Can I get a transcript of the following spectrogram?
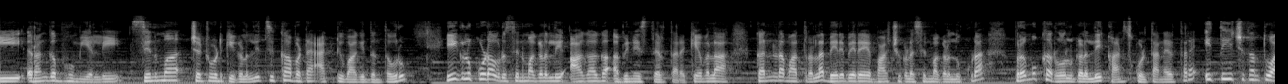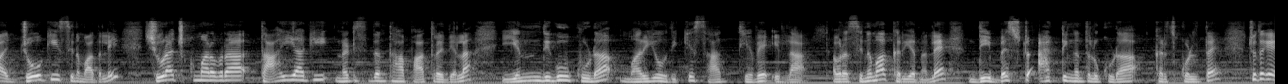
ಈ ರಂಗಭೂಮಿಯಲ್ಲಿ ಸಿನಿಮಾ ಚಟುವಟಿಕೆಗಳಲ್ಲಿ ಸಿಕ್ಕಾಪಟ್ಟೆ ಆಕ್ಟಿವ್ ಆಗಿದ್ದಂಥವರು. ಈಗಲೂ ಕೂಡ ಅವರು ಸಿನಿಮಾಗಳಲ್ಲಿ ಆಗಾಗ ಅಭಿನಯಿಸ್ತಾ ಇರ್ತಾರೆ. ಕೇವಲ ಕನ್ನಡ ಮಾತ್ರ ಅಲ್ಲ, ಬೇರೆ ಬೇರೆ ಭಾಷೆಗಳ ಸಿನಿಮಾಗಳಲ್ಲೂ ಕೂಡ ಪ್ರಮುಖ ರೋಲ್ಗಳಲ್ಲಿ ಕಾಣಿಸ್ಕೊಳ್ತಾನೆ ಇರ್ತಾರೆ. ಇತ್ತೀಚೆಗಂತೂ ಆ ಜೋಗಿ ಸಿನಿಮಾದಲ್ಲಿ ಶಿವರಾಜ್ ಕುಮಾರ್ ಅವರ ತಾಯಿಯಾಗಿ ನಟಿಸಿದಂತಹ ಪಾತ್ರ ಇದೆಯಲ್ಲ, ಎಂದಿಗೂ ಕೂಡ ಮರೆಯೋದಿಕ್ಕೆ ಸಾಧ್ಯವೇ ಇಲ್ಲ. ಅವರ ಸಿನಿಮಾ ಕರಿಯರ್ನಲ್ಲೇ ದಿ ಬೆಸ್ಟ್ ಆಕ್ಟಿಂಗ್ ಅಂತಲೂ ಕೂಡ ಕರೆಸ್ಕೊಳ್ತೆ. ಜೊತೆಗೆ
